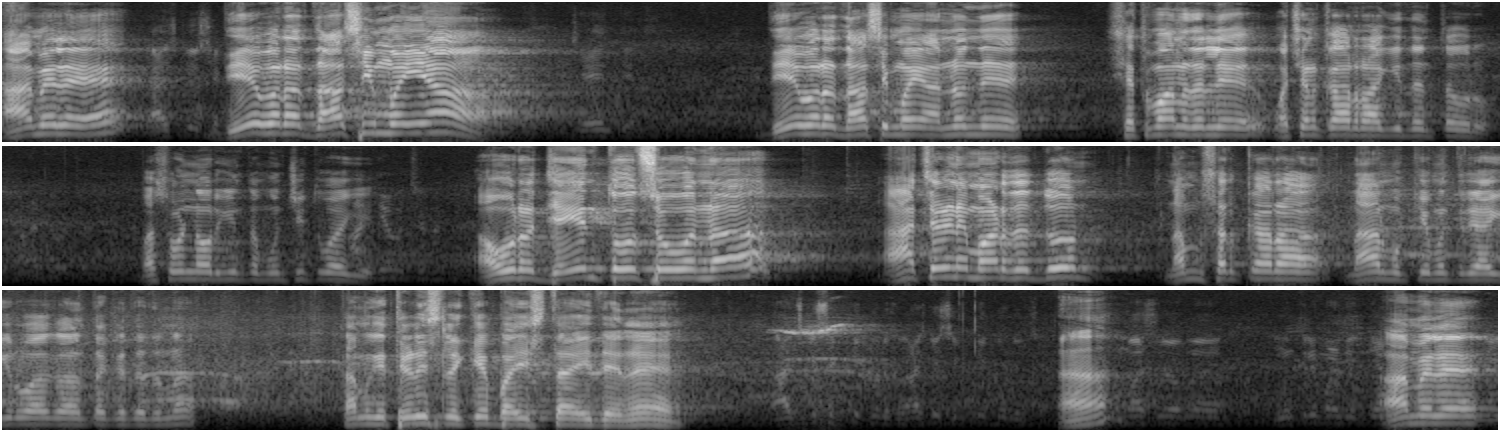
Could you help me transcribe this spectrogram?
ಆಮೇಲೆ ದೇವರ ದಾಸಿಮಯ್ಯ. ದೇವರ ದಾಸಿಮಯ್ಯ ಹನ್ನೊಂದನೇ ಶತಮಾನದಲ್ಲೇ ವಚನಕಾರರಾಗಿದ್ದಂಥವ್ರು. ಬಸವಣ್ಣವ್ರಿಗಿಂತ ಮುಂಚಿತವಾಗಿ. ಅವರ ಜಯಂತ್ಯೋತ್ಸವವನ್ನು ಆಚರಣೆ ಮಾಡಿದದ್ದು ನಮ್ಮ ಸರ್ಕಾರ ನಾನು ಮುಖ್ಯಮಂತ್ರಿ ಆಗಿರುವಾಗ ಅಂತಕ್ಕಂಥದ್ದನ್ನು ತಮಗೆ ತಿಳಿಸ್ಲಿಕ್ಕೆ ಬಯಸ್ತಾ ಇದ್ದೇನೆ? ಆಮೇಲೆ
